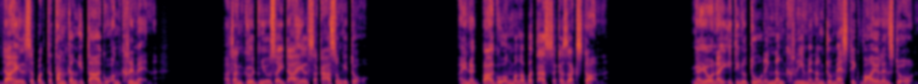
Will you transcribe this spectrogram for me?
dahil sa pagtatangkang itago ang krimen. At ang good news ay dahil sa kasong ito, ay nagbago ang mga batas sa Kazakhstan. Ngayon ay itinuturing ng krimen ang domestic violence doon.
